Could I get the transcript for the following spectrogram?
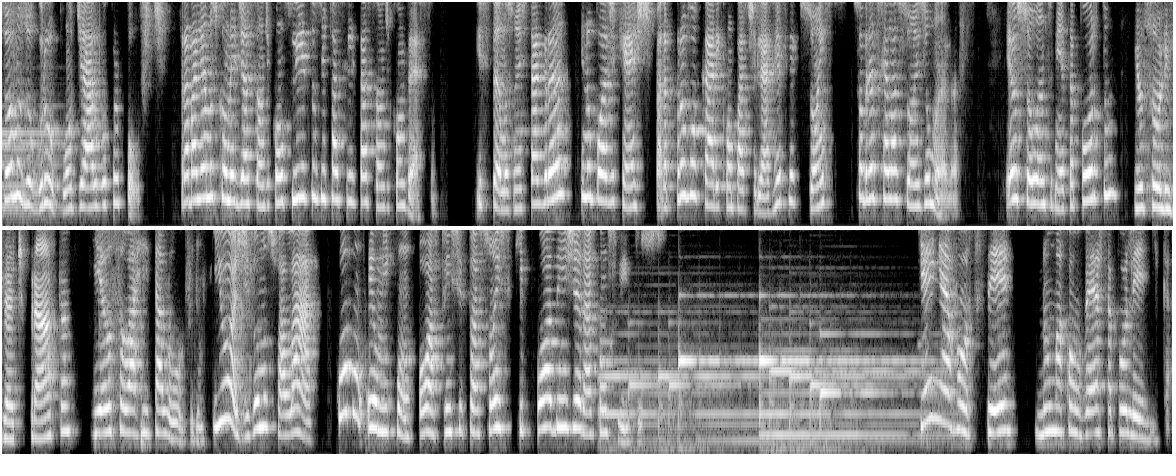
Somos o grupo O Diálogo por Post. Trabalhamos com mediação de conflitos e facilitação de conversa. Estamos no Instagram e no podcast para provocar e compartilhar reflexões sobre as relações humanas. Eu sou Antonieta Porto. Eu sou Lisete Prata. E eu sou a Rita Louvro. E hoje vamos falar como eu me comporto em situações que podem gerar conflitos. Quem é você numa conversa polêmica?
